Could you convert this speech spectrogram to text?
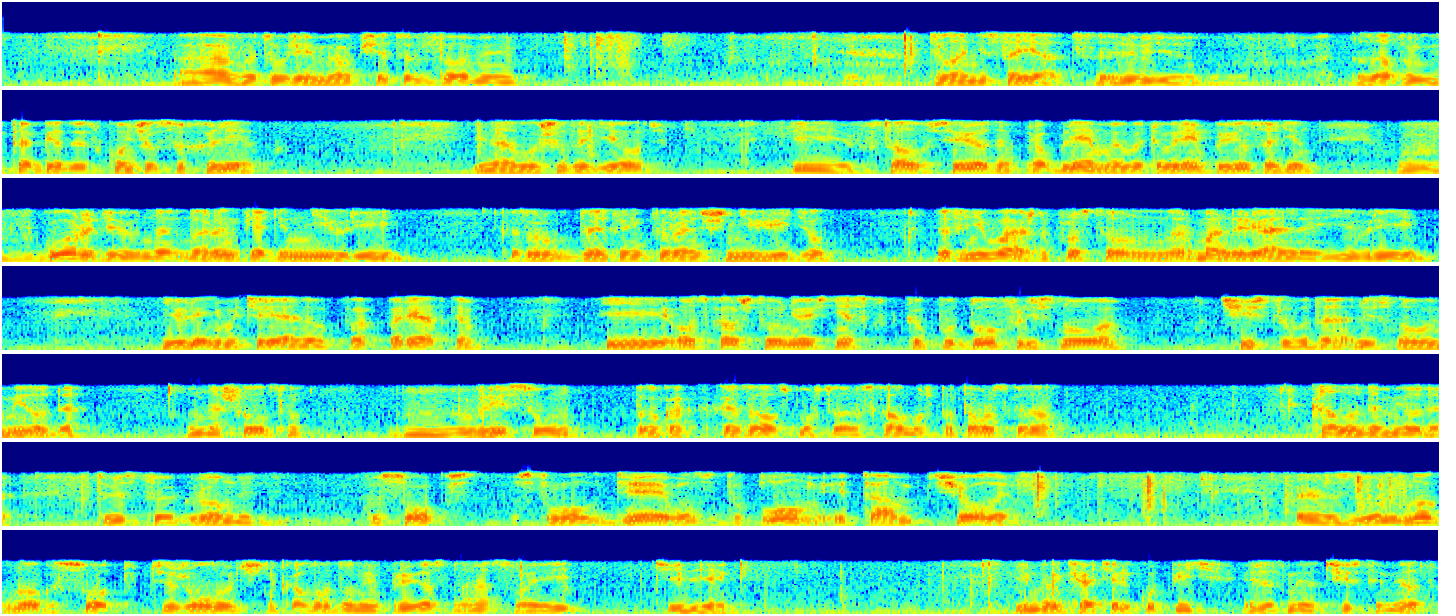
А в это время вообще-то в доме дела не стоят. Люди завтракают, обедают, кончился хлеб. И надо было что-то делать. И стала серьезная проблема, и в это время появился один в городе, на, на рынке, один нееврей, которого до этого никто раньше не видел. Это не важно, просто он нормальный, реальный еврей, явление материального порядка. И он сказал, что у него есть несколько пудов лесного чистого, да, лесного меда. Он нашел это в лесу. Потом, как оказалось, может, он рассказал, может, потом рассказал. Колода меда. То есть огромный кусок ствол дерева с дуплом, и там пчелы э, сделали много-много сот. Тяжелую очень колоду, он ее привез на своей телеге. И многие хотели купить этот мед, чистый мед.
